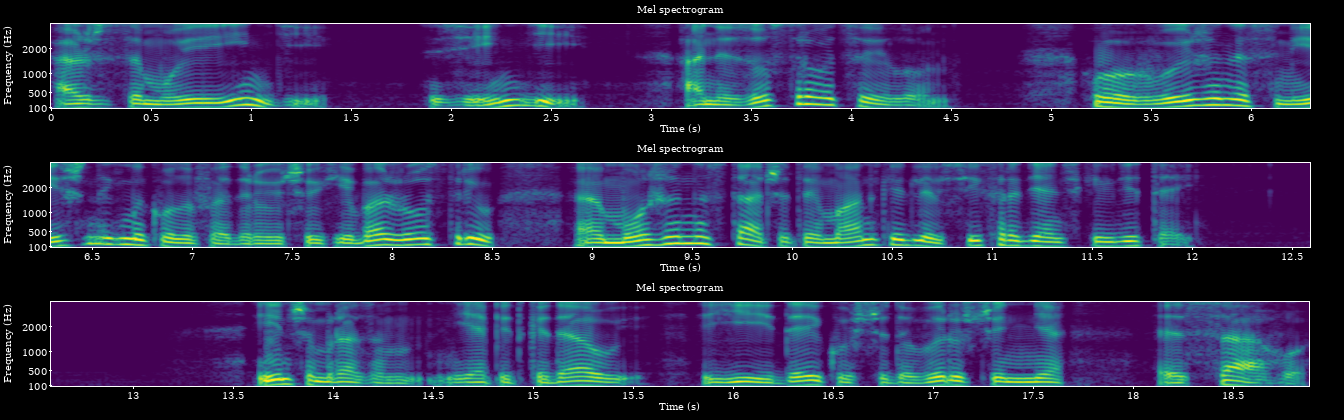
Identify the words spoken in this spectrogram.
аж з самої Індії. З Індії, а не з острова Цейлон. Ох, ви же не смішник, Микола Федоровичу, хіба ж острів е, може настачити манки для всіх радянських дітей? Іншим разом я підкидав їй ідейку щодо вирощення е, саго.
